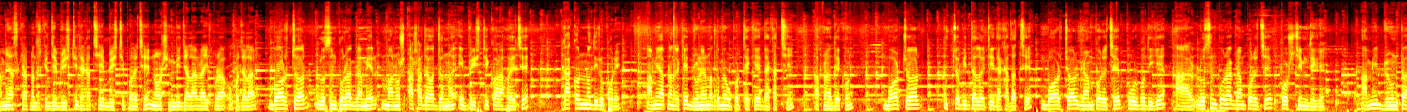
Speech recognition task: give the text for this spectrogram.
আমি আজকে আপনাদেরকে যে বৃষ্টি দেখাচ্ছি, এই বৃষ্টি পড়েছে নরসিংদী জেলার রায়পুরা উপজেলার বরচর লসুনপুরা গ্রামের মানুষ আসা যাওয়ার জন্য এই বৃষ্টি করা হয়েছে কাকর নদীর উপরে। আমি আপনাদেরকে ড্রোনের মাধ্যমে উপর থেকে দেখাচ্ছি। আপনারা দেখুন, বরচর উচ্চ বিদ্যালয়টি দেখা যাচ্ছে। বরচর গ্রাম পড়েছে পূর্ব দিকে আর লসুনপুরা গ্রাম পড়েছে পশ্চিম দিকে। আমি ড্রোনটা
